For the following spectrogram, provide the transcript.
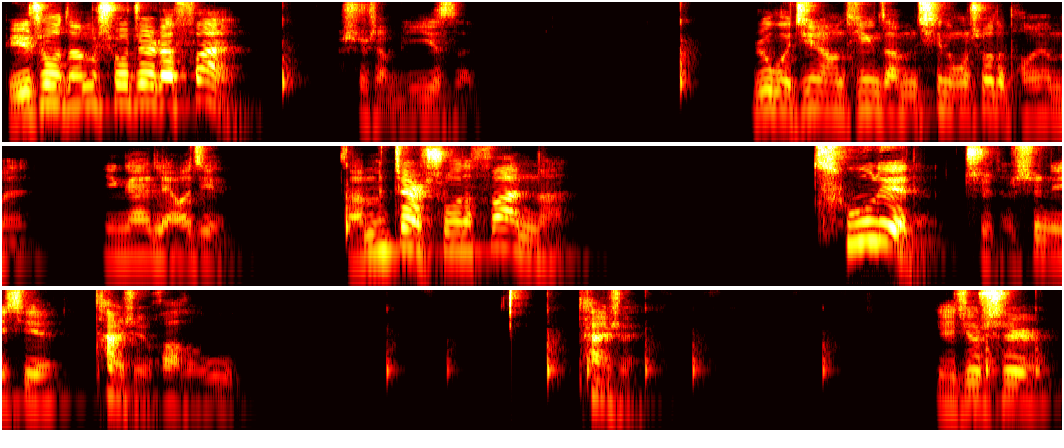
比如说，咱们说这儿的饭是什么意思？如果经常听咱们青龙说的朋友们应该了解，咱们这儿说的饭呢。粗略的指的是那些碳水化合物，碳水，也就是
